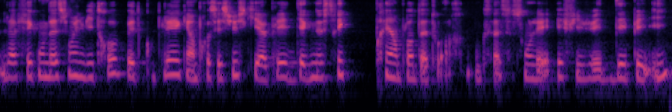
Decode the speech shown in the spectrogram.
la fécondation in vitro peut être couplée avec un processus qui est appelé diagnostic préimplantatoire. Donc ça, ce sont les FIV-DPI.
